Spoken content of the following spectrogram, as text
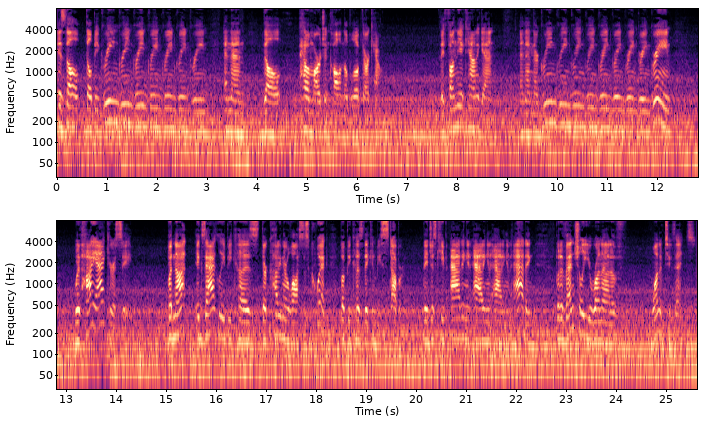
is they'll they'll be green, green, green, green, green, green, green, and then they'll have a margin call and they'll blow up their account. They fund the account again, and then they're green, green, green, green, green, green, green, green, green, with high accuracy, but not exactly because they're cutting their losses quick, but because they can be stubborn. They just keep adding and adding and adding and adding, but eventually you run out of one of two things.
